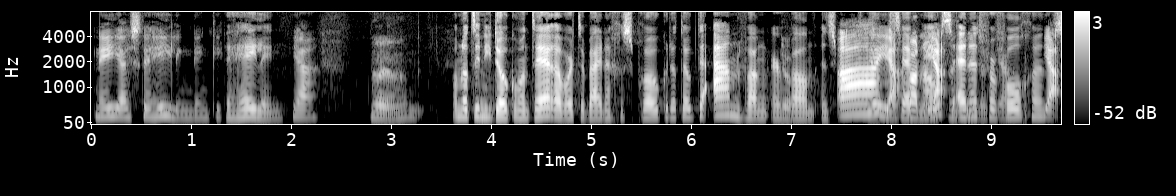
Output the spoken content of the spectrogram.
Nee, juist de heling, denk ik. De heling. Ja, Nou ja, Omdat in die documentaire wordt er bijna gesproken dat ook de aanvang ervan een spiritueel Ah, ja. Kan ook is. En het vervolgens ja. Nee,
